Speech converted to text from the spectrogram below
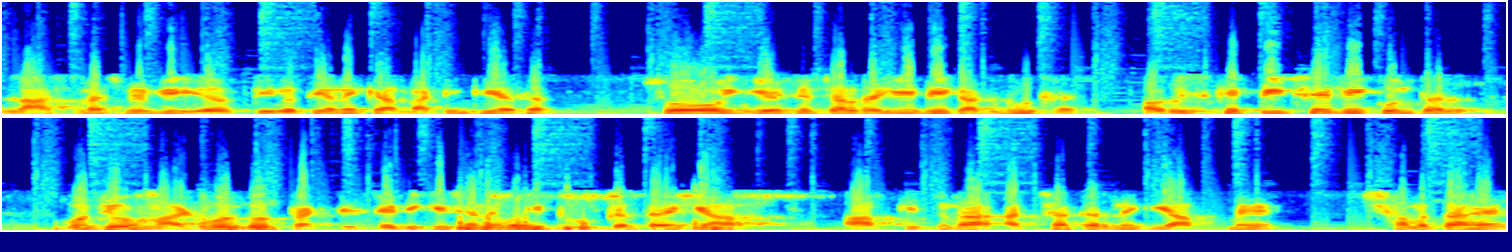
लास्ट मैच में भी तिवतिया ने क्या बैटिंग किया था। सो, ये जो चल रहा है, ये भी एक अद्भुत है। और इसके पीछे भी कुंतल, वो जो हार्ड वर्क और प्रैक्टिस डेडिकेशन है, वही प्रूव करता है कि आप आप कितना अच्छा करने की आप में क्षमता है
